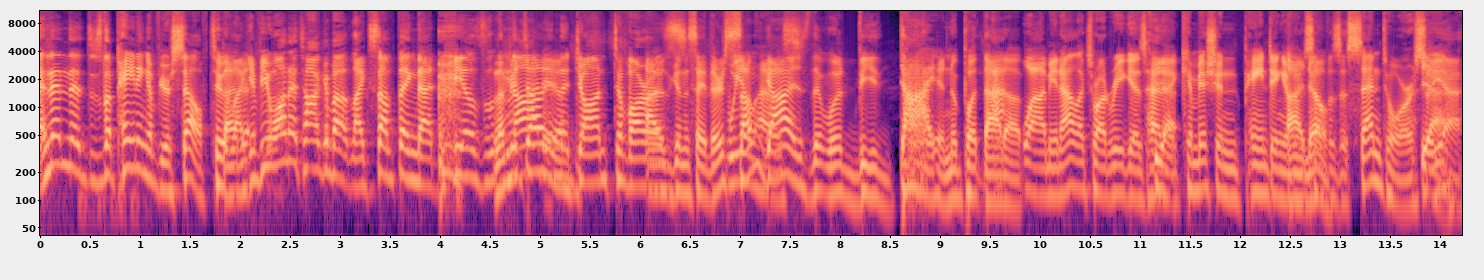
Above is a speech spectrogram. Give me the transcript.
And then the, there's the painting of yourself too. That- like if you want to talk about like something that feels Let me not tell in you. the John Tavares. I was going to say, there's some guys that would be dying to put that up. Well, I mean, Alex Rodriguez had Yeah. a commissioned painting of I himself know. as a centaur. So Yeah. yeah,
